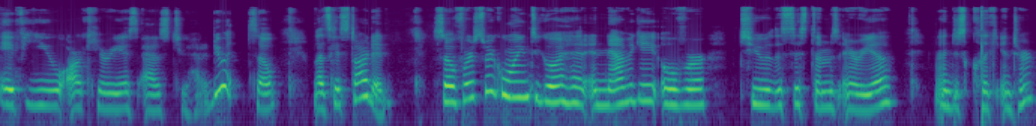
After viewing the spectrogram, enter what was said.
if you are curious as to how to do it. So let's get started. So first we're going to go ahead and navigate over to the systems area and just click enter.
